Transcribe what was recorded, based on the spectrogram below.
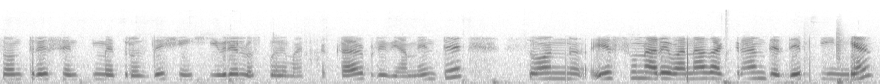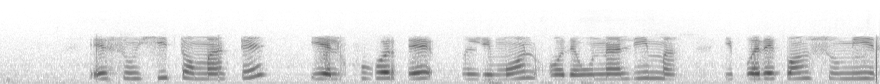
son 3 centímetros de jengibre, los puede machacar previamente. Son, es una rebanada grande de piña, es un jitomate y el jugo de un limón o de una lima y puede consumir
